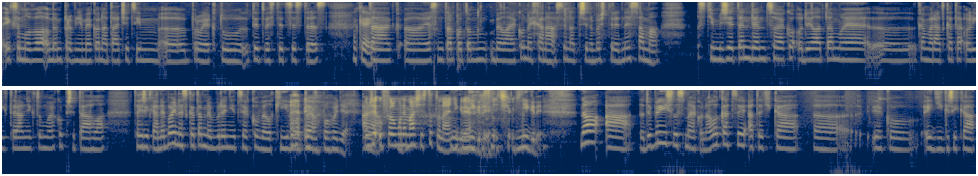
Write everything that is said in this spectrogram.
jak jsem mluvila o mém prvním jako natáčecím uh, projektu ty Twisted Sisters, Okay. tak uh, já jsem tam potom byla jako nechaná asi na tři nebo čtyři dny sama. S tím, že ten den, co jako odjela ta moje uh, kamarádka, ta Olí, která mě k tomu jako přitáhla, tak říká, neboj, dneska tam nebude nic jako velkýho, to je v pohodě. A já, u filmu nemáš jistotu, ne? Nikdy. Nikdy. S něčím. Nikdy. No a dobrý, šli jsme jako na lokaci a teďka uh, jako Edík říká,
